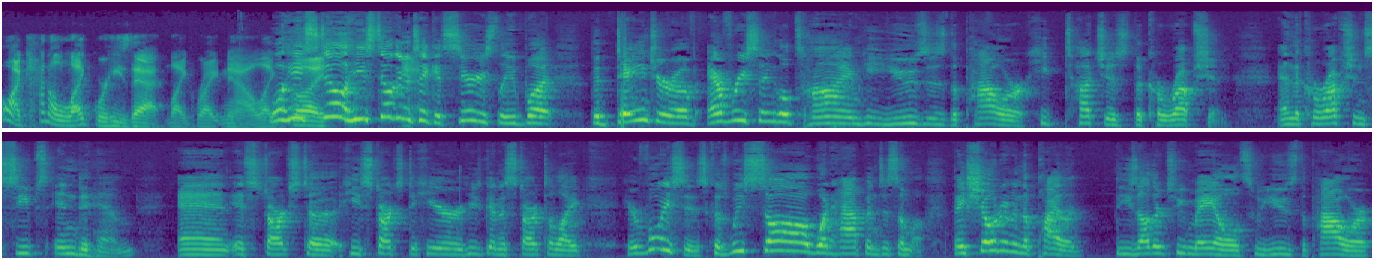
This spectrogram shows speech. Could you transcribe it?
oh, I kind of like where he's at like right now. Like, well, he's but- still he's still going to take it seriously, but the danger of every single time he uses the power, he touches the corruption, and the corruption seeps into him, and it starts to he starts to hear he's going to start to like hear voices because we saw what happened to some. They showed him in the pilot these other two males who used the power.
